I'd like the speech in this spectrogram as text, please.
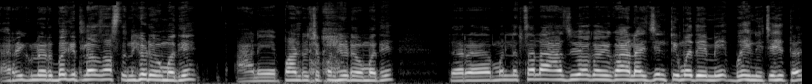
रेग्युलर बघितलंच असतं ना व्हिडिओमध्ये आणि पांडूच्या पण व्हिडिओमध्ये तर म्हणलं चला आज योगायोग आहे जिंतीमध्ये मी बहिणीच्या इथं.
